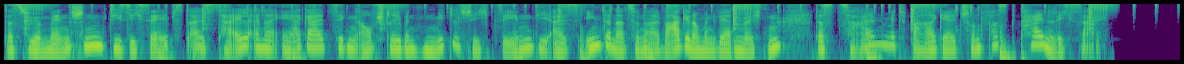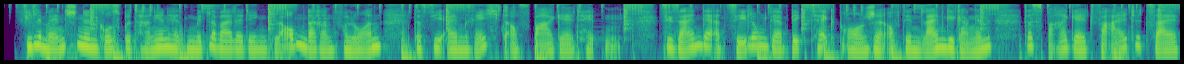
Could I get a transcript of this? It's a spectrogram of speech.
dass für Menschen, die sich selbst als Teil einer ehrgeizigen, aufstrebenden Mittelschicht sehen, die als international wahrgenommen werden möchten, das Zahlen mit Bargeld schon fast peinlich sei. Viele Menschen in Großbritannien hätten mittlerweile den Glauben daran verloren, dass sie ein Recht auf Bargeld hätten. Sie seien der Erzählung der Big Tech-Branche auf den Leim gegangen, dass Bargeld veraltet sei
